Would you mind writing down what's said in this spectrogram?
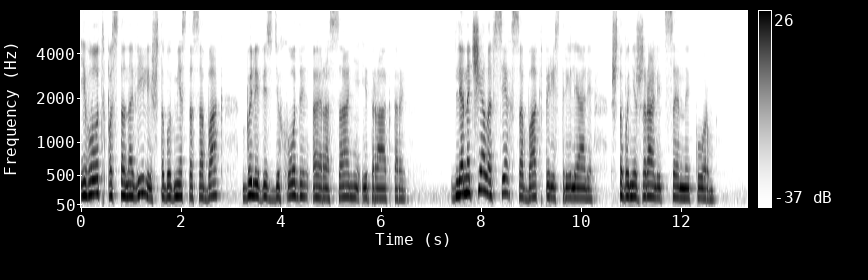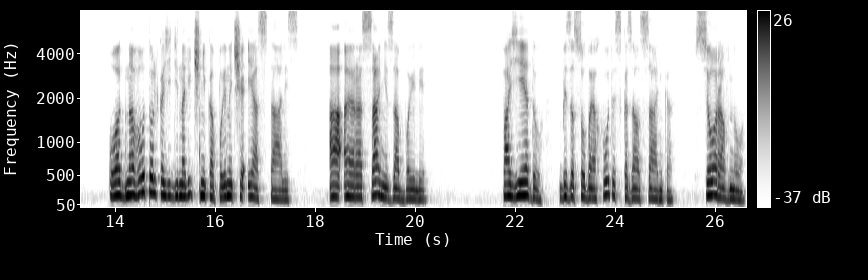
И вот постановили, чтобы вместо собак были вездеходы, аэросани и тракторы. Для начала всех собак перестреляли, чтобы не жрали ценный корм». У одного только единоличника Пыныча и остались, а аэроса не забыли. «Поеду», — без особой охоты сказал Санька. «Все равно».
